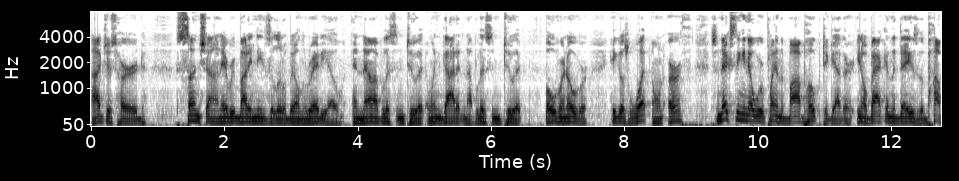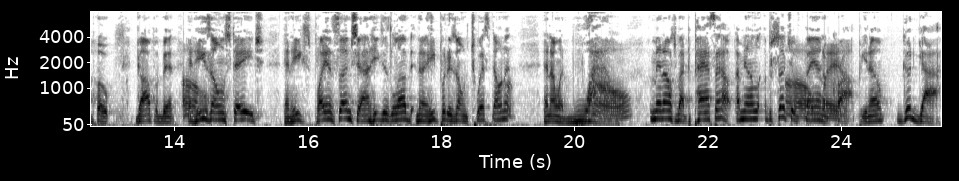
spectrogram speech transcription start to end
I just heard Sunshine. Everybody needs a little bit on the radio, and now I've listened to it. I went and got it, and I've listened to it." Over and over. He goes, what on earth? So next thing you know, we were playing the Bob Hope together, you know, back in the days of the Bob Hope golf event. And Oh. he's on stage and he's playing Sunshine. He just loved it. No, he put his own twist on it. And I went, wow. Man, I was about to pass out. I mean, I'm such a Oh, fan man. of Crop, you know? Good guy.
